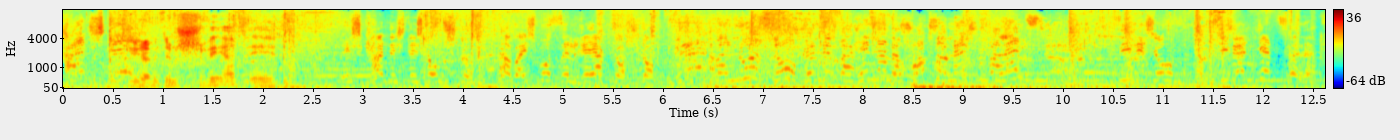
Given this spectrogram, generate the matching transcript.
Halt wieder mit dem Schwert, ey. Ich kann dich nicht umstürzen, aber ich muss den Reaktor stoppen. Aber nur so können wir verhindern, dass Roxxon verletzt. Sieh dich um. Sie werden jetzt verletzt.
